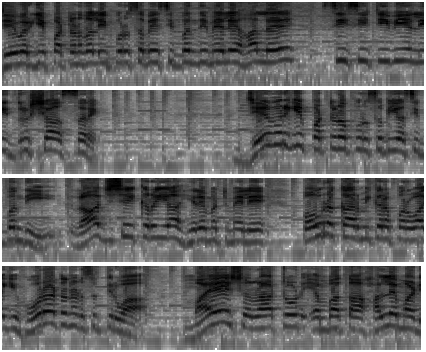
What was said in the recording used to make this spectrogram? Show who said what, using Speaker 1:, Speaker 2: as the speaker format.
Speaker 1: ಜೇವರ್ಗಿ ಪಟ್ಟಣದಲ್ಲಿ ಪುರಸಭೆ ಸಿಬ್ಬಂದಿ ಮೇಲೆ ಹಲ್ಲೆ, ಸಿಸಿಟಿವಿಯಲ್ಲಿ ದೃಶ್ಯ ಸೆರೆ. ಜೇವರ್ಗಿ ಪಟ್ಟಣ ಪುರಸಭೆಯ ಸಿಬ್ಬಂದಿ ರಾಜಶೇಖರಯ್ಯ ಹಿರೇಮಠ್ ಮೇಲೆ ಪೌರ ಕಾರ್ಮಿಕರ ಪರವಾಗಿ ಹೋರಾಟ ನಡೆಸುತ್ತಿರುವ ಮಹೇಶ್ ರಾಠೋಡ್ ಎಂಬಾತ ಹಲ್ಲೆ ಮಾಡಿ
